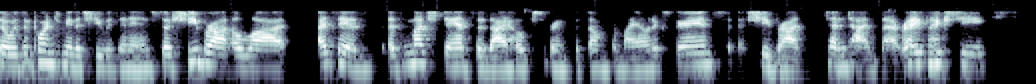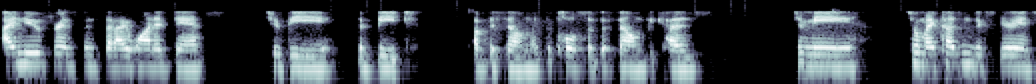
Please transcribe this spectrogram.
so it was important to me that she was in it. And so she brought a lot I'd say as as much dance as I hoped to bring to the film from my own experience, she brought ten times that, right? Like she I knew, for instance, that I wanted dance to be the beat of the film, like the pulse of the film, because to me, so my cousin's experience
